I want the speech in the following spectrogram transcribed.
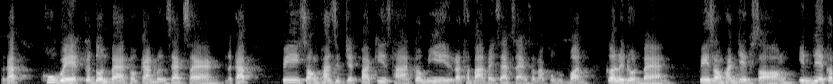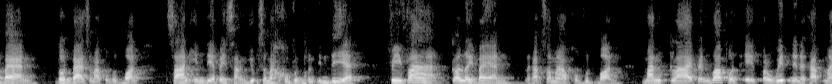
นะครับ คูเวตก็โดนแบนเพราะการเมืองแทรกแซงนะครับ ปี 2017 ปากีสถานก็มีรัฐบาลไปแทรกแซงสมาคมฟุตบอล ก็เลยโดนแบน ปี 2022 อินเดียก็แบนโดนแบนสมาคมฟุตบอลศาลอินเดียไปสั่งยุบสมาคมฟุตบอลอินเดียฟีฟ่าก็เลยแบนนะครับสมาคมฟุตบอล มันกลายเป็นว่าพลเอกประวิทย์เนี่ยนะครับมา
